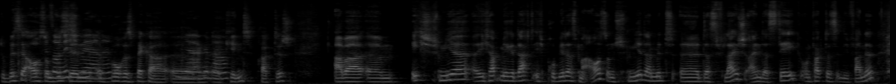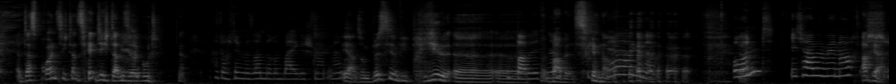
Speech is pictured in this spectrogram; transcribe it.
Du bist ja auch so ein Ist nicht bisschen äh, ne? Boris Becker äh, Ja, genau. äh, Kind praktisch. Aber ähm, ich schmier, ich habe mir gedacht, ich probiere das mal aus und schmier damit äh, das Fleisch ein, das Steak und pack das in die Pfanne. Das bräunt sich tatsächlich dann sehr gut. Ja, Hat doch den besonderen Beigeschmack, ne? ja so ein bisschen wie Priel äh, äh, Bubbles, ne? Bubbles, genau. Ja, genau. Und ich habe mir noch Ach ja, Sch-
